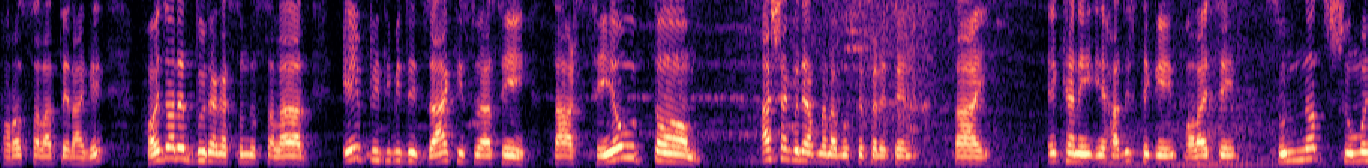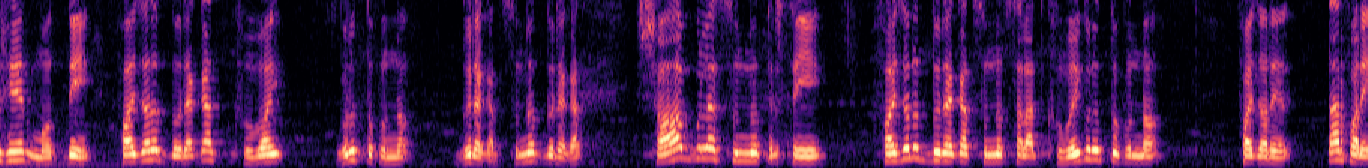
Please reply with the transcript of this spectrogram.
ফরজ সালাতের আগে ফজরের দুই রাকাত শূন্য সালাত, এই পৃথিবীতে যা কিছু আছে তার চেয়েও উত্তম। আশা করি আপনারা বুঝতে পেরেছেন। তাই এখানে এই হাদিস থেকে বলা হয়েছে, সুন্নত সমূহের মধ্যে ফজরের দুই রাকাত খুবই গুরুত্বপূর্ণ। দুই রাকাত, সুন্নত দুই রাকাত, সবগুলা সুন্নতের চেয়ে ফজরের দুই রাকাত সুন্নত সালাত খুবই গুরুত্বপূর্ণ। ফজরের তারপরে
